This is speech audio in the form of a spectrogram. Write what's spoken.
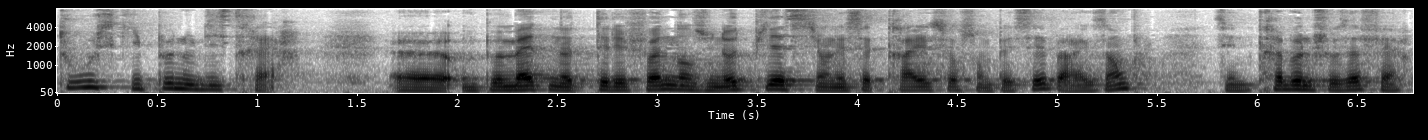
tout ce qui peut nous distraire. on peut mettre notre téléphone dans une autre pièce si on essaie de travailler sur son PC par exemple. C'est une très bonne chose à faire.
